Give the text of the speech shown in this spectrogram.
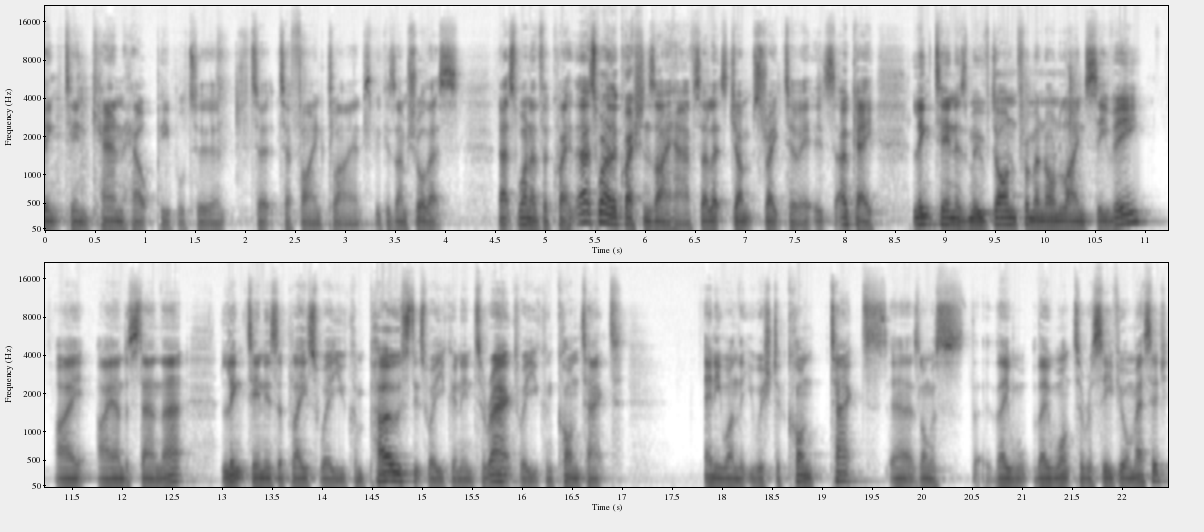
LinkedIn can help people to to to find clients because I'm sure that's that's one of the que- that's one of the questions I have. So let's jump straight to it. It's okay. LinkedIn has moved on from an online CV. I I understand that. LinkedIn is a place where you can post. It's where you can interact, where you can contact anyone that you wish to contact, uh, as long as they they want to receive your message.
